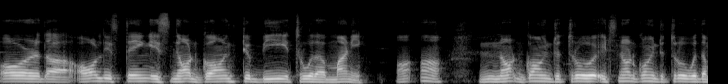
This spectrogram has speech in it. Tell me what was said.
or the all this thing is not going to be through the money. Uh-uh. Not going to through. It's not going to through with the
